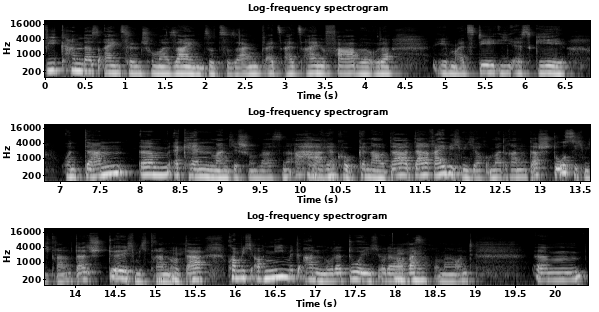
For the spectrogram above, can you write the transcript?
wie kann das einzeln schon mal sein, sozusagen, als, als eine Farbe oder eben als D-I-S-G. Und dann ähm, erkennen manche schon was. Ne? Aha, mhm. ja, guck, genau, da, da reibe ich mich auch immer dran und da stoße ich mich dran und da störe ich mich dran mhm. und da komme ich auch nie mit an oder durch oder mhm. was auch immer. Und, ähm,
